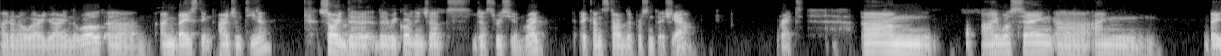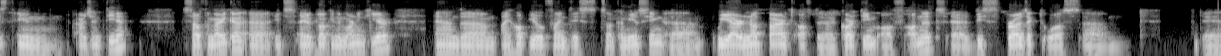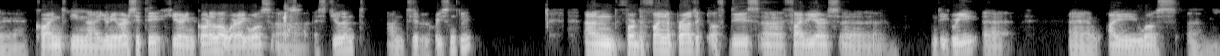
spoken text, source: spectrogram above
I don't know where you are in the world. Uh, I'm based in Argentina. Sorry, the, the recording just, just resumed, right? I can start the presentation yeah. now. Great. Um, I was saying uh, I'm based in Argentina, South America. Uh, it's 8 o'clock in the morning here, and um, I hope you find this talk amusing. Uh, we are not part of the core team of OMNeT. Uh, this project was um, coined in a university here in Cordoba, where I was uh, a student until recently. And for the final project of this uh, five years uh, degree, uh, uh, I was um,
